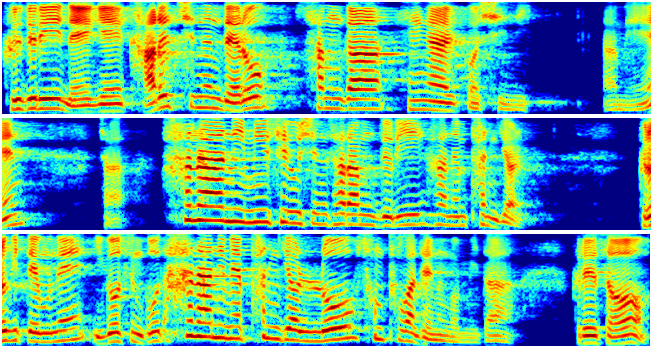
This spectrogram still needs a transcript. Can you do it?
그들이 내게 가르치는 대로 삼가 행할 것이니. 아멘. 자, 하나님이 세우신 사람들이 하는 판결. 그렇기 때문에 이것은 곧 하나님의 판결로 선포가 되는 겁니다. 그래서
